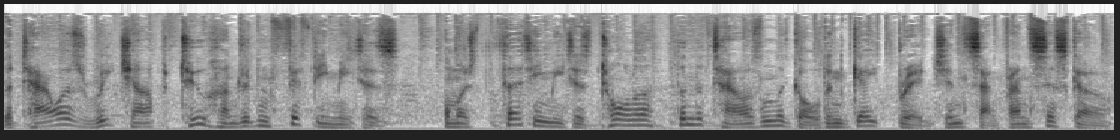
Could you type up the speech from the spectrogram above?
The towers reach up 250 meters, almost 30 meters taller than the towers on the Golden Gate Bridge in San Francisco.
